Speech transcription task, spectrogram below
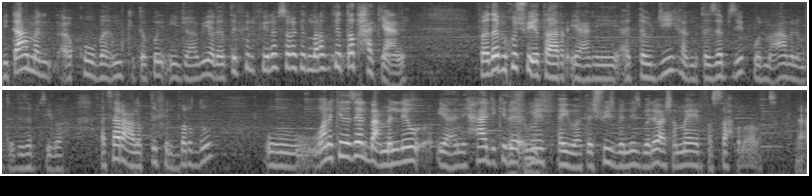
بتعمل عقوبة ممكن تكون إيجابية للطفل في نفس الوقت مرات ممكن تضحك يعني. فده بيخش في إطار يعني التوجيه المتذبذب والمعاملة المتذبذبة. أثر على الطفل برضه و... وأنا كده زي اللي بعمل له يعني حاجة كده تشويش. أيوه تشويش بالنسبة له عشان ما يعرف الصح والغلط. نعم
